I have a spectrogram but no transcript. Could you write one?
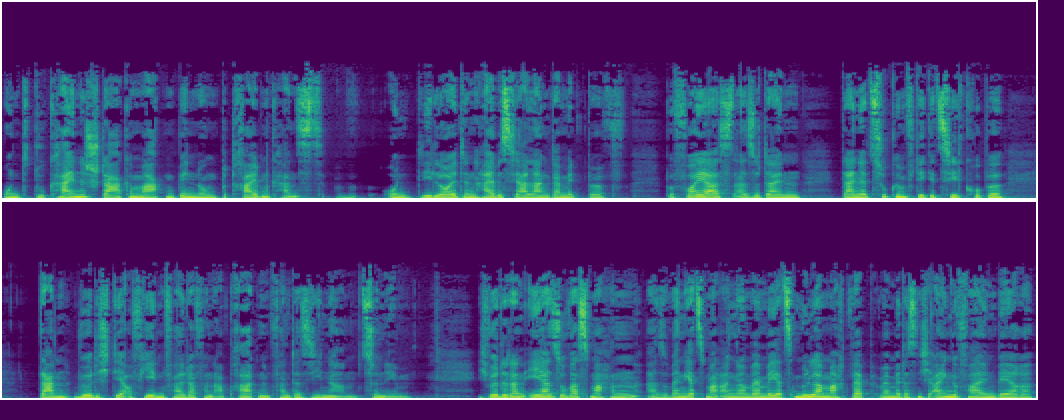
und du keine starke Markenbindung betreiben kannst und die Leute ein halbes Jahr lang damit befeuerst, also dein, deine zukünftige Zielgruppe, dann würde ich dir auf jeden Fall davon abraten, einen Fantasienamen zu nehmen. Ich würde dann eher sowas machen, also wenn jetzt mal angenommen, wenn wir jetzt Müller macht Web, wenn mir das nicht eingefallen wäre,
